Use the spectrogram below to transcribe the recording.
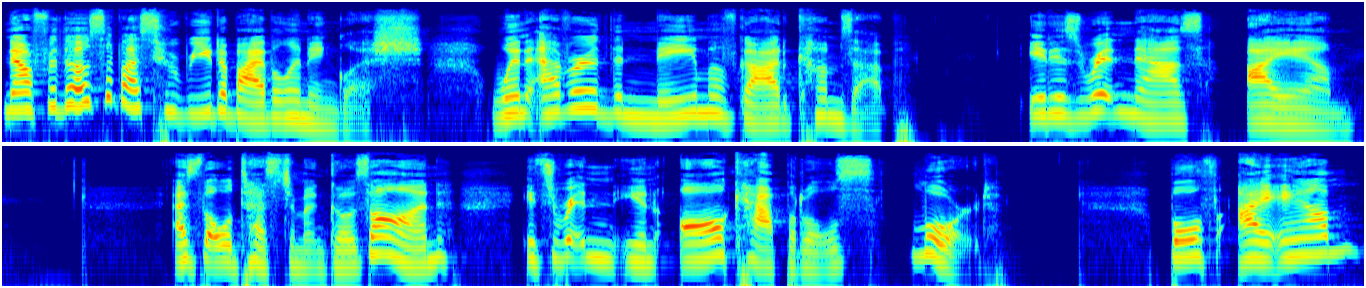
Now, for those of us who read a Bible in English, whenever the name of God comes up, it is written as I am. As the Old Testament goes on, it's written in all capitals, Lord. Both I am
